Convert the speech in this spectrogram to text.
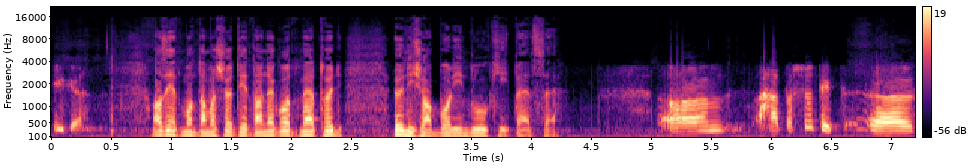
Igen. Azért mondtam a sötét anyagot, mert hogy ön is abból indul ki, persze. Um, hát a sötét, uh,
